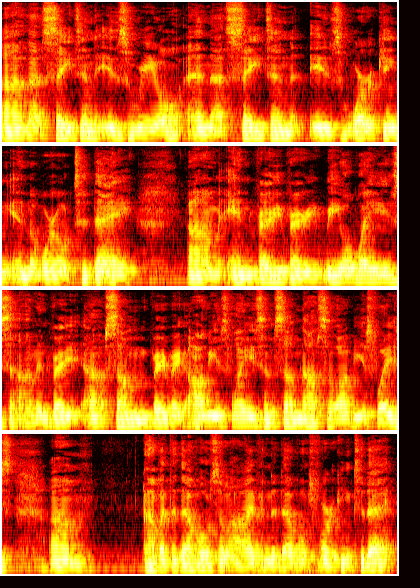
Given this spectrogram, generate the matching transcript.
uh, that Satan is real and that Satan is working in the world today. Um, in very very real ways, um, in very uh, some very very obvious ways, and some not so obvious ways. Um, uh, but the devil is alive and the devil is working today.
